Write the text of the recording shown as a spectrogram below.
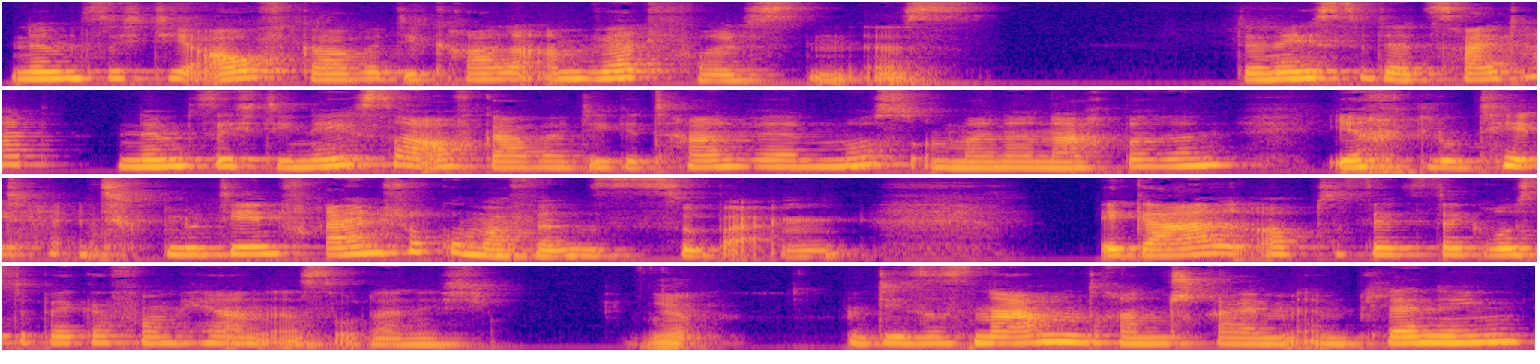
nimmt sich die Aufgabe, die gerade am wertvollsten ist. Der Nächste, der Zeit hat, nimmt sich die nächste Aufgabe, die getan werden muss, um meiner Nachbarin ihre gluten glutenfreien Schokomuffins zu backen. Egal, ob das jetzt der größte Bäcker vom Herrn ist oder nicht. Ja. Und dieses Namen dran schreiben im Planning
